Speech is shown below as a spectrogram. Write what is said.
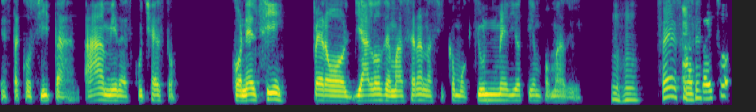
esta cosita, ah, mira, escucha esto. Con él sí, pero ya los demás eran así como que un medio tiempo más, güey. Sí, sí, Hasta eso,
